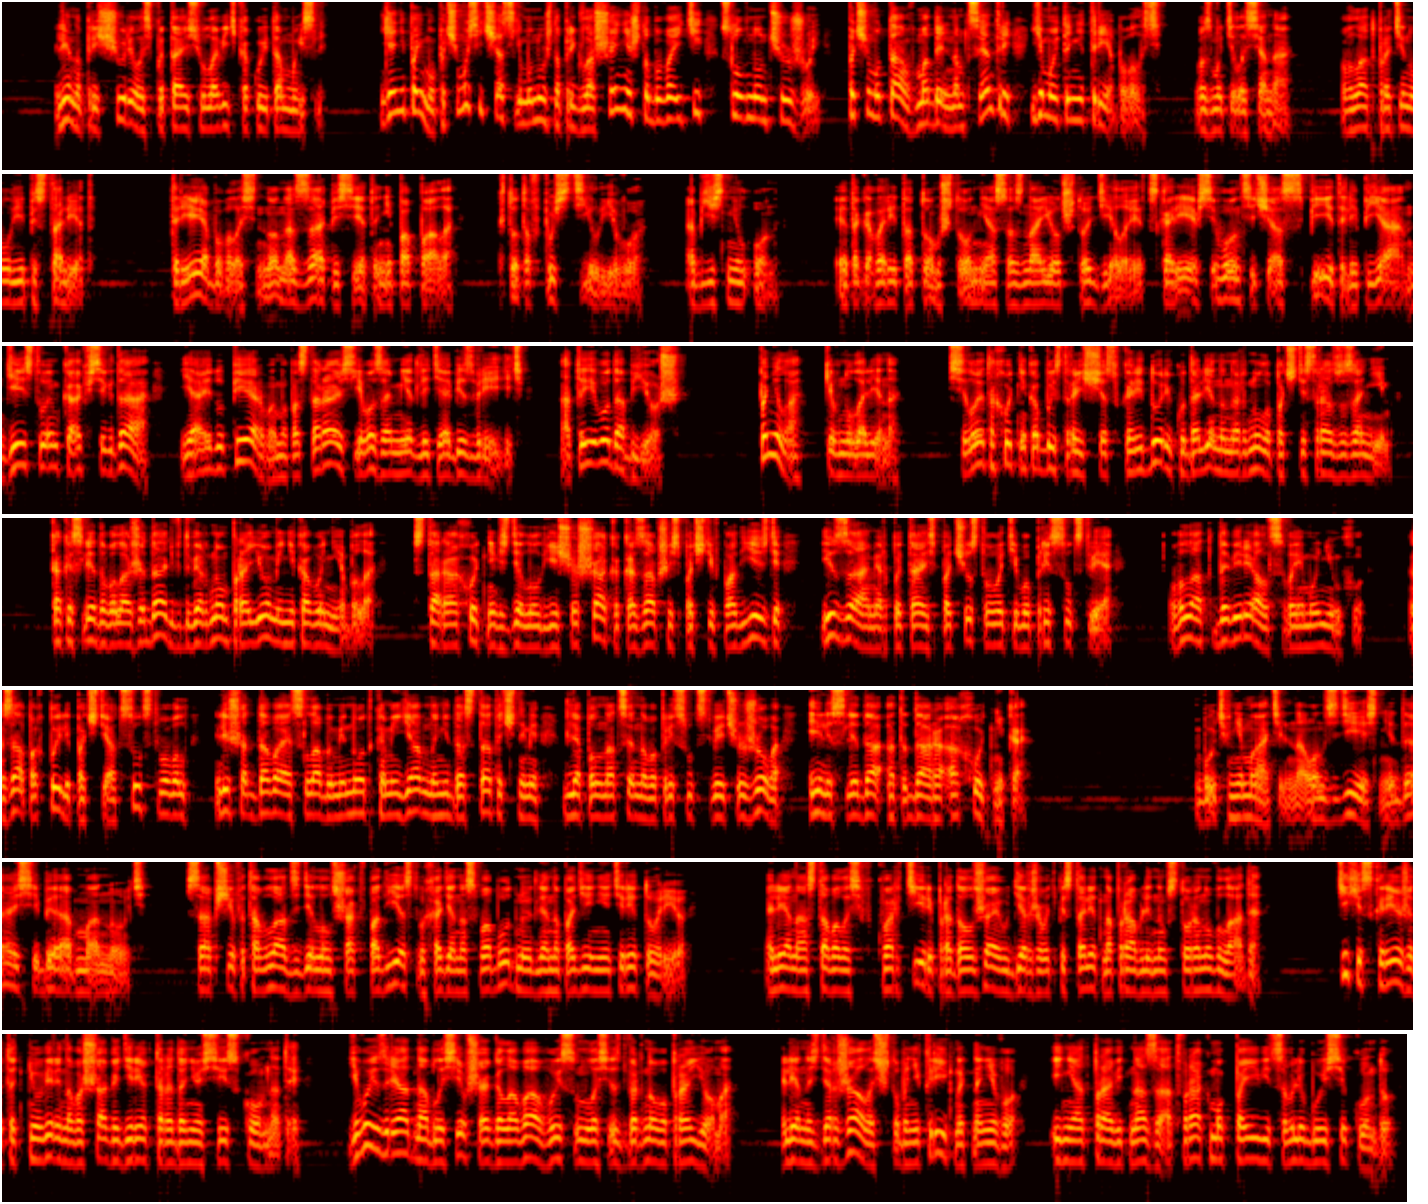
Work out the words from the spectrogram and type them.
Лена прищурилась, пытаясь уловить какую-то мысль. «Я не пойму, почему сейчас ему нужно приглашение, чтобы войти, словно он чужой? Почему там, в модельном центре, ему это не требовалось?» – возмутилась она. Влад протянул ей пистолет. «Требовалось, но на записи это не попало. Кто-то впустил его», – объяснил он. Это говорит о том, что он не осознает, что делает. Скорее всего, он сейчас спит или пьян. Действуем как всегда. Я иду первым и постараюсь его замедлить и обезвредить. А ты его добьешь». «Поняла», – кивнула Лена. Силуэт охотника быстро исчез в коридоре, куда Лена нырнула почти сразу за ним. Как и следовало ожидать, в дверном проеме никого не было. Старый охотник сделал еще шаг, оказавшись почти в подъезде, и замер, пытаясь почувствовать его присутствие. Влад доверял своему нюху. Запах пыли почти отсутствовал, лишь отдавая слабыми нотками, явно недостаточными для полноценного присутствия чужого или следа от дара охотника. «Будь внимательна, он здесь, не дай себя обмануть». Сообщив это, Влад сделал шаг в подъезд, выходя на свободную для нападения территорию – Лена оставалась в квартире, продолжая удерживать пистолет, направленным в сторону Влада. Тихий скрежет от неуверенного шага директора донесся из комнаты. Его изрядно облысевшая голова высунулась из дверного проема. Лена сдержалась, чтобы не крикнуть на него и не отправить назад. Враг мог появиться в любую секунду.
